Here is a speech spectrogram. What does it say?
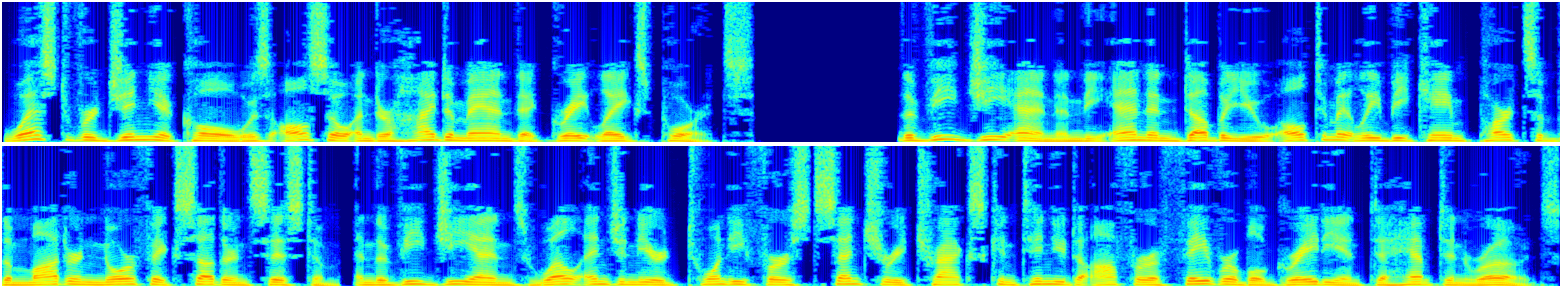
West Virginia coal was also under high demand at Great Lakes ports. The VGN and the N&W ultimately became parts of the modern Norfolk Southern system, and the VGN's well-engineered 21st-century tracks continue to offer a favorable gradient to Hampton Roads.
